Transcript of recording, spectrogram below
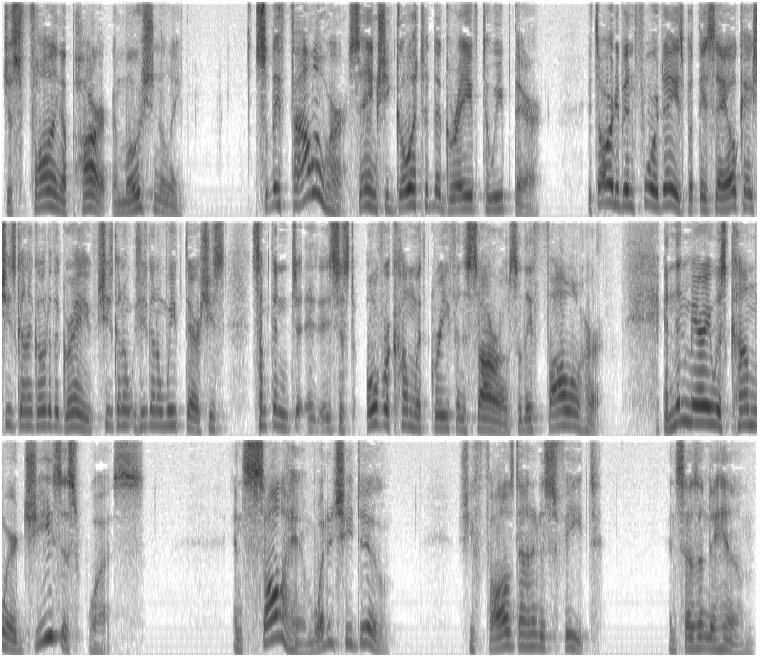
just falling apart emotionally. So they follow her, saying, She goeth to the grave to weep there. It's already been four days, but they say, okay, she's going to go to the grave. She's going she's to weep there. She's something is just overcome with grief and sorrow. So they follow her. And then Mary was come where Jesus was and saw him. What did she do? She falls down at his feet and says unto him,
